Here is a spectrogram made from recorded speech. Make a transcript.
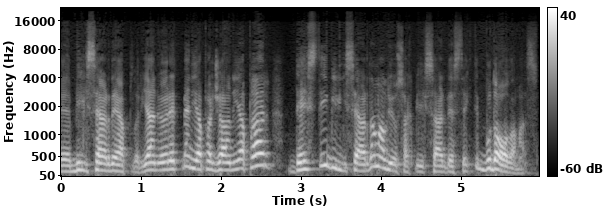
e, bilgisayarda yapılır. Yani öğretmen yapacağını yapar, desteği bilgisayardan alıyorsak bilgisayar destekli bu da olamaz.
